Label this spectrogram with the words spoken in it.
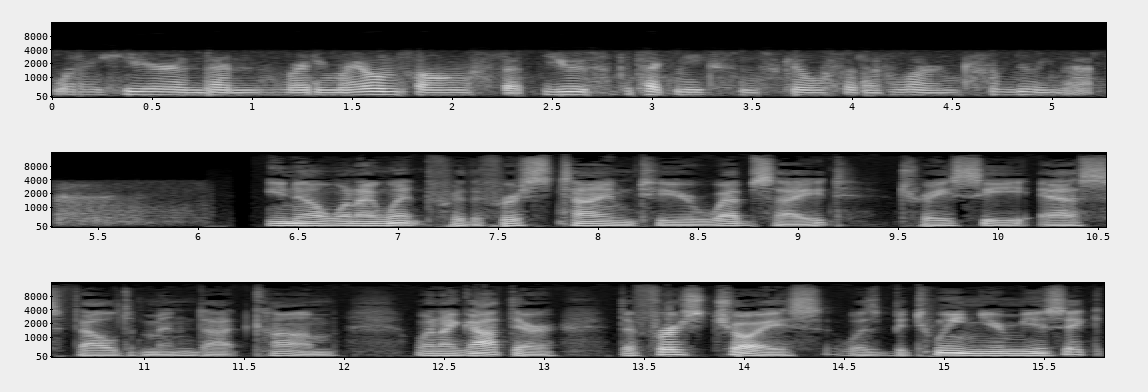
what I hear and then writing my own songs that use the techniques and skills that I've learned from doing that. You know, when I went for the first time to your website, tracysfeldman.com, when I got there, the first choice was between your music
